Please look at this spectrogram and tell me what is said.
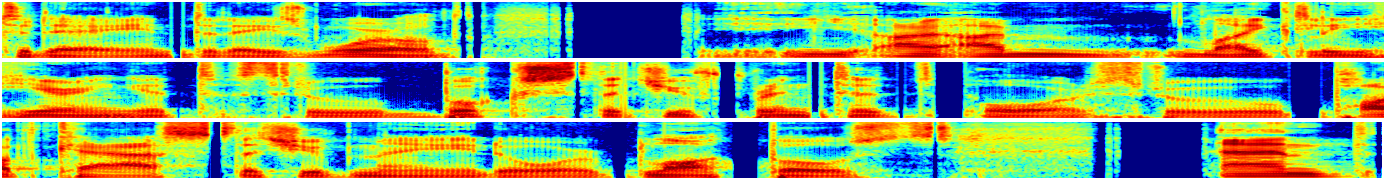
today in today's world, I, am likely hearing it through books that you've printed or through podcasts that you've made or blog posts. And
